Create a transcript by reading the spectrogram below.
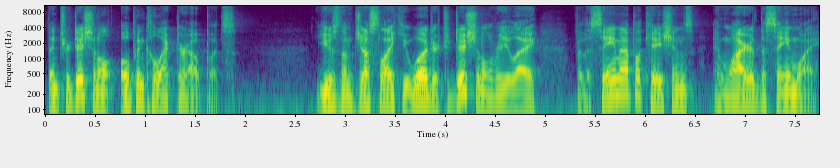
than traditional open collector outputs. Use them just like you would a traditional relay for the same applications and wired the same way.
